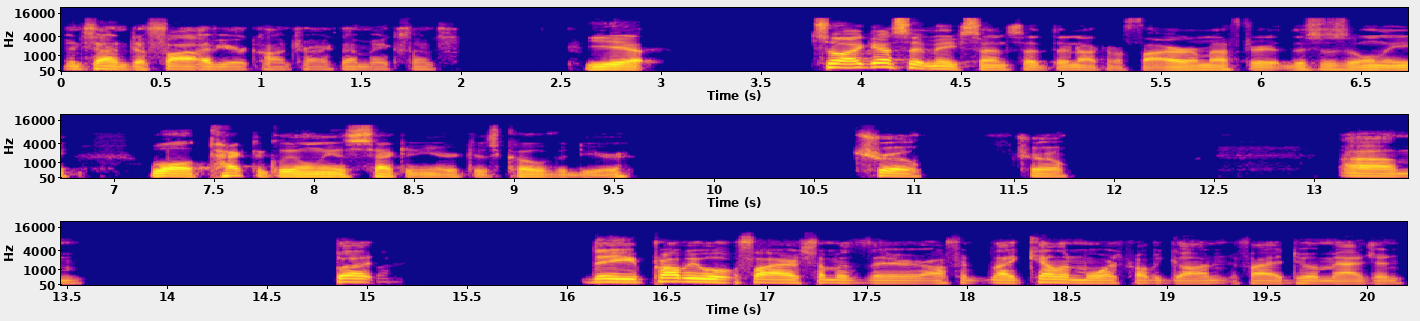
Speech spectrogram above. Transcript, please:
And signed a five-year contract. That makes sense. Yeah. So I guess it makes sense that they're not going to fire him after this is only, well, technically only his second year because COVID year. True, true. Um, but they probably will fire some of their often like Kellen Moore is probably gone if I had to imagine.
